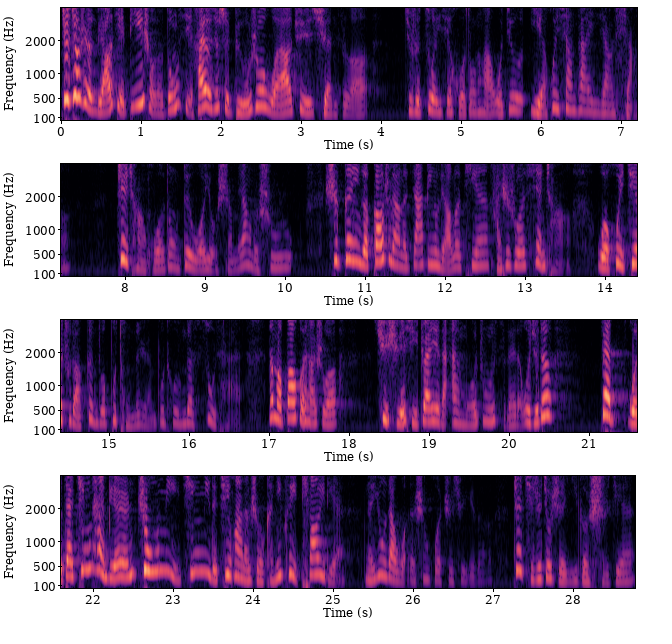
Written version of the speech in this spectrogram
这就是了解第一手的东西。还有就是，比如说我要去选择，就是做一些活动的话，我就也会像他一样想，这场活动对我有什么样的输入？是跟一个高质量的嘉宾聊了天，还是说现场我会接触到更多不同的人、不同的素材？那么包括他说去学习专业的按摩，诸如此类的，我觉得。在我在惊叹别人周密精密的计划的时候，肯定可以挑一点能用在我的生活秩序里的。这其实就是一个时间，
